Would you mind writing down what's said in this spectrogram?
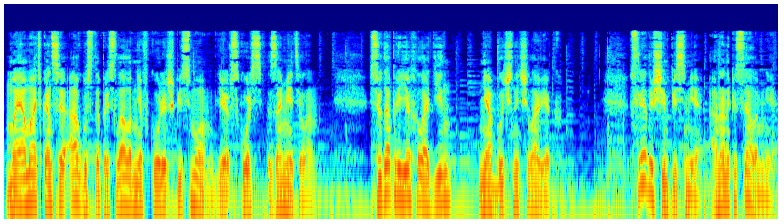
Моя мать в конце августа прислала мне в колледж письмо, где вскользь заметила. Сюда приехал один необычный человек — в следующем письме она написала мне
